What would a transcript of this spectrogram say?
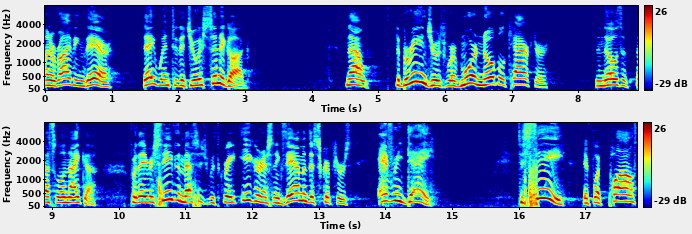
On arriving there, they went to the Jewish synagogue. Now, the Berean Jews were of more noble character than those of Thessalonica, for they received the message with great eagerness and examined the scriptures every day to see if what Paul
